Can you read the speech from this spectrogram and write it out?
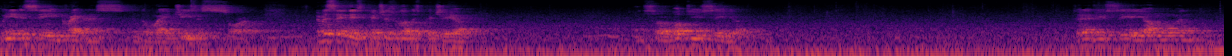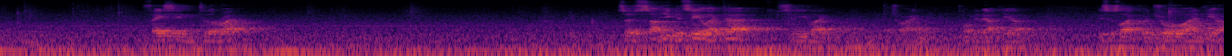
we need to see greatness in the way Jesus saw it. Ever seen these pictures? We've got this picture here. And so what do you see here? Do any of you see a young woman facing to the right? So some, you can see it like that. See, like, I try and point it out here. This is like her jawline here.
